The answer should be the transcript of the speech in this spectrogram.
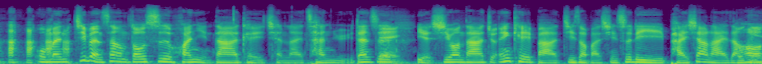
我们基本上都是欢迎大家可以前来参与，但是也希望大家就哎可以把及早把行事历排下来，然后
